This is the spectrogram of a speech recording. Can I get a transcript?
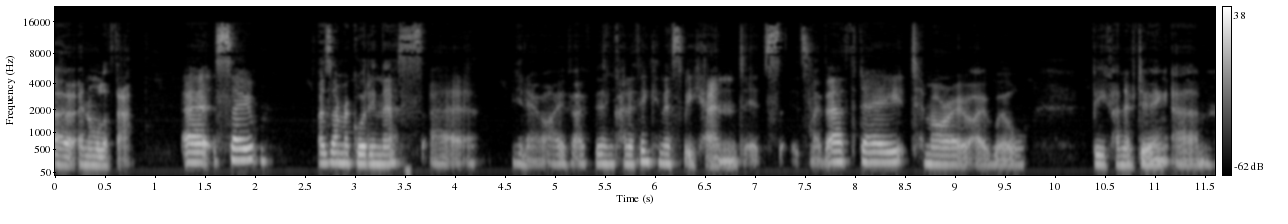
uh, and all of that. Uh, so, as I'm recording this, uh, you know, I've I've been kind of thinking this weekend. It's it's my birthday tomorrow. I will be kind of doing um,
